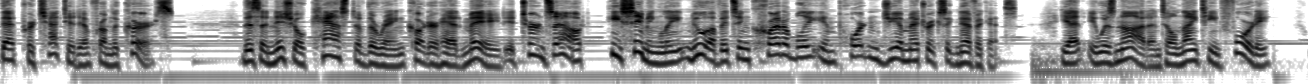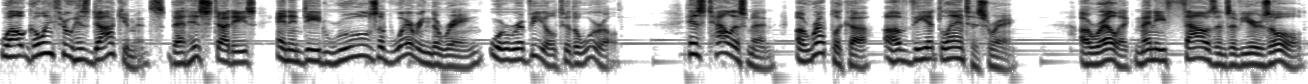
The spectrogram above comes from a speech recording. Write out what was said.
that protected him from the curse. This initial cast of the ring Carter had made, it turns out, he seemingly knew of its incredibly important geometric significance. Yet it was not until 1940 while going through his documents that his studies and indeed rules of wearing the ring were revealed to the world. His talisman, a replica of the Atlantis ring. A relic many thousands of years old,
